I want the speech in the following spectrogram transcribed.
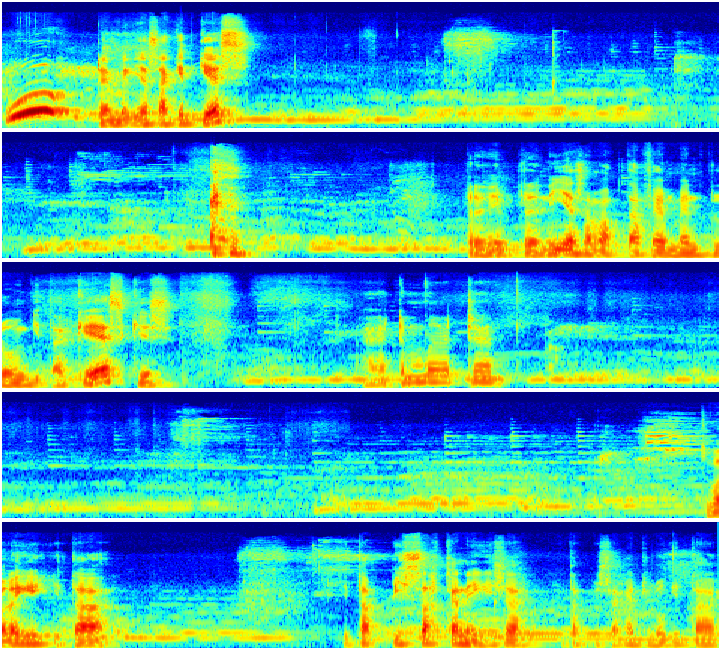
Uh, damage sakit guys. Berani-beraninya sama Octavian main belum kita? Guys guys. Adem adem. Coba lagi kita kita pisahkan ya guys ya. Kita pisahkan dulu kita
